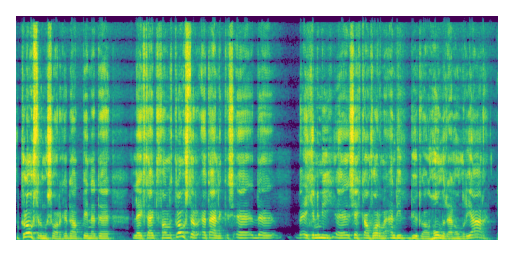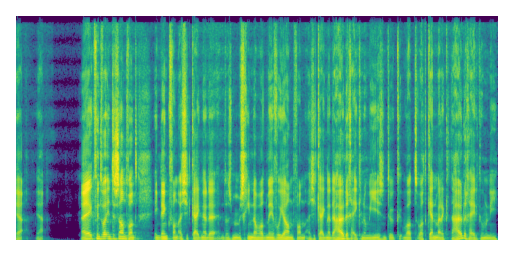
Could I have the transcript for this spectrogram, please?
Een klooster moet zorgen dat binnen de leeftijd van het klooster uiteindelijk eh, de, de economie eh, zich kan vormen. En die duurt wel honderden en honderden jaren. Ja, ja. Ik vind het wel interessant, want ik denk van als je kijkt naar de, dat is misschien dan wat meer voor Jan, van als je kijkt naar de huidige economie, is natuurlijk wat, wat kenmerkt de huidige economie,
